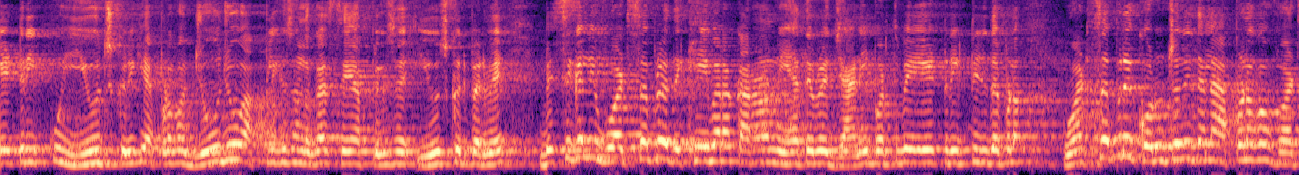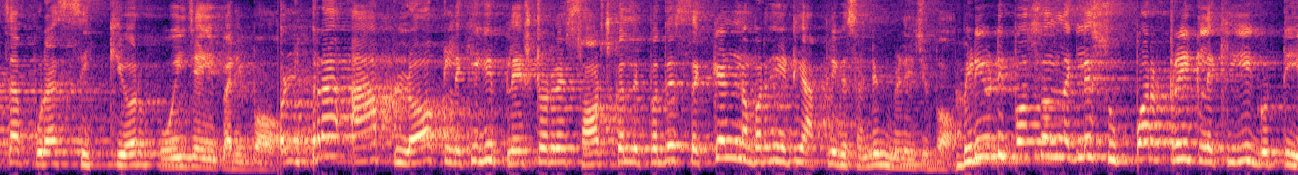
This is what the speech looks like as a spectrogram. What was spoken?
ए ट्रिक को यूज करके जो जो आप्लिकेसन दरकार से आप्लिकेसन यूज करेंगे बेसिकली ह्वाट्सअप्रे देखार कारण निहत जानपरते हैं ट्रिक्टी जब ह्वाट्सअप्रे कर ह्वाट्सअप पूरा सिक्योर हो जाट्रा आप लक लिखिकी प्ले स्टोर में सर्च कर देखते सेकेंड नंबर ये आप्लिकेसन मिल जाए भिडी पसंद लगे सुपर ट्रिक लिखिकी गोटे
